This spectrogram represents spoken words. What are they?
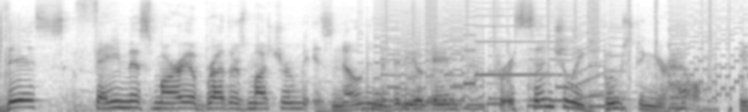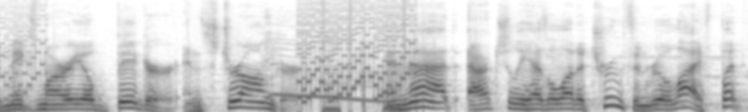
This famous Mario Brothers mushroom is known in the video game for essentially boosting your health. It makes Mario bigger and stronger. And that actually has a lot of truth in real life, but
